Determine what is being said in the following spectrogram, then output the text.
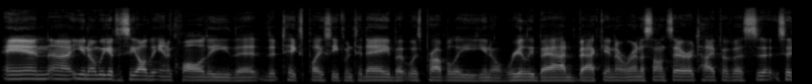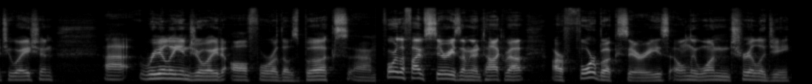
And uh, you know, we get to see all the inequality that that takes place even today, but was probably you know really bad back in a Renaissance era type of a situation. Uh, really enjoyed all four of those books. Um, four of the five series I'm going to talk about are four book series, only one trilogy.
